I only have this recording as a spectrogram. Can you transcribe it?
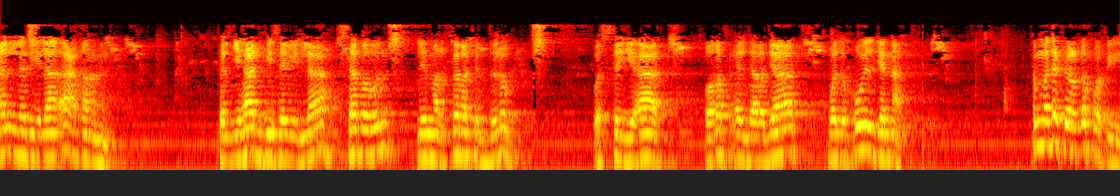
الذي لا أعظم منه. فالجهاد في سبيل الله سبب لمغفرة الذنوب والسيئات ورفع الدرجات ودخول الجنات. ثم ذكر الأخوة في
